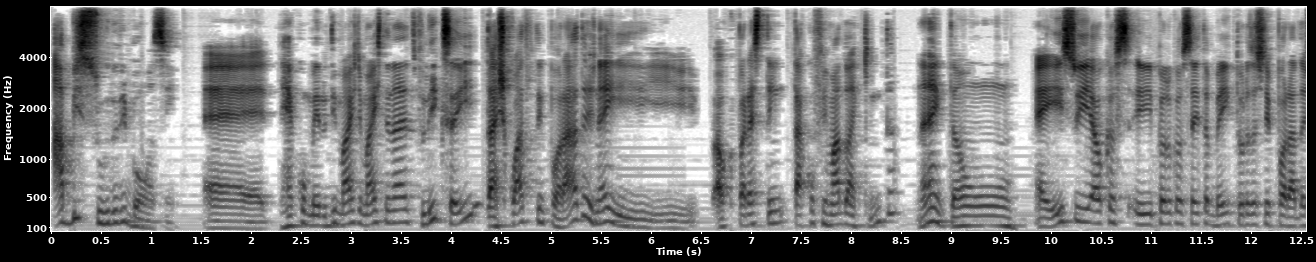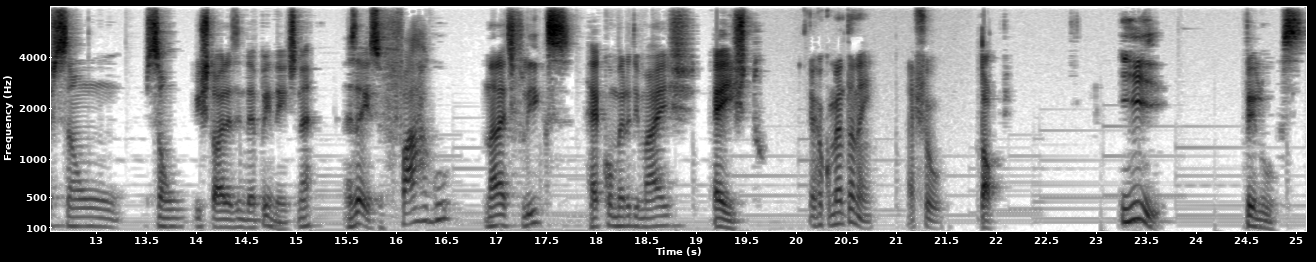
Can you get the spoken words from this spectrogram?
absurdo de bom, assim. É, recomendo demais, demais. Tem na Netflix aí, das quatro temporadas, né? E, ao que parece tem, tá confirmado a quinta, né? Então é isso. E, eu- e pelo que eu sei também, todas as temporadas são, são histórias independentes, né? Mas é isso. Fargo na Netflix, recomendo demais. É isto. Eu recomendo também. É show. Top. E, Pelux,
